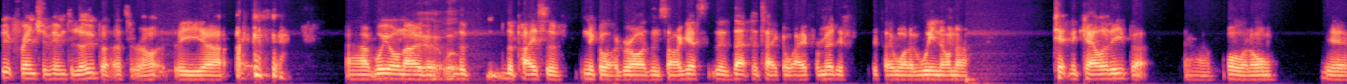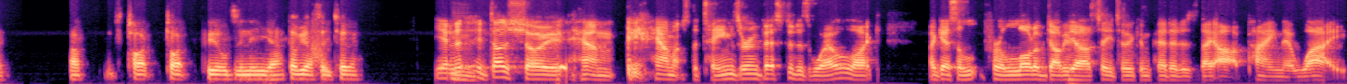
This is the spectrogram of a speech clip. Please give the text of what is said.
bit French of him to do, but that's all right. The uh, uh, we all know yeah, the, well, the, the pace of Nikolai Gryazin, so I guess there's that to take away from it if if they want to win on a technicality. But uh, all in all, yeah, uh, it's tight tight fields in the uh, WRC too. Yeah, and mm. it, it, does show how how much the teams are invested as well. Like I guess for a lot of WRC2 competitors, they are paying their way.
